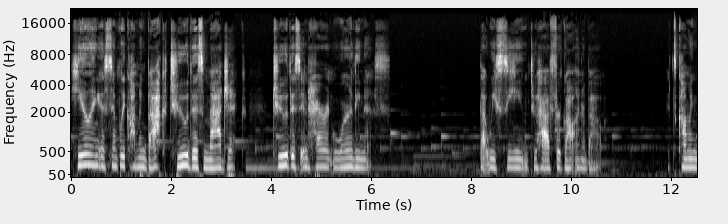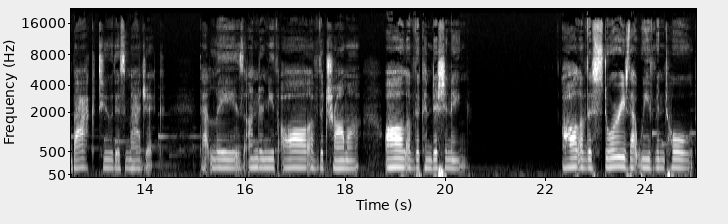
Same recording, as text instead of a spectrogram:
Healing is simply coming back to this magic to this inherent worthiness that we seem to have forgotten about. It's coming back to this magic that lays underneath all of the trauma, all of the conditioning, all of the stories that we've been told.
